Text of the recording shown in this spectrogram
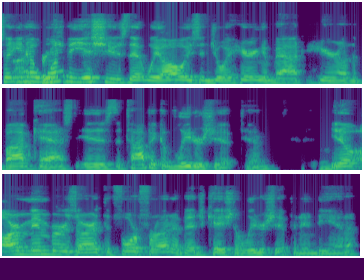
So you know one of the issues that we always enjoy hearing about here on the Bobcast is the topic of leadership, Tim. You know, our members are at the forefront of educational leadership in Indiana.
